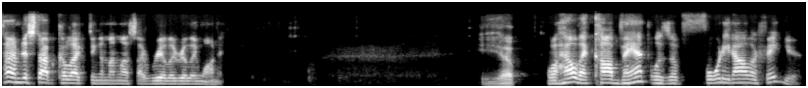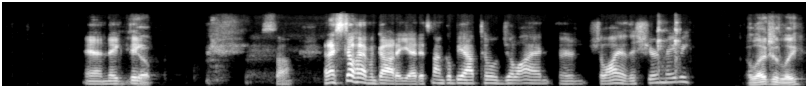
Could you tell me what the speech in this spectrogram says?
Time to stop collecting them unless I really, really want it. Yep. Well, hell, that Cobb Vanth was a $40 figure. And they, they yep. So, and I still haven't got it yet. It's not going to be out till July or July of this year, maybe. Allegedly,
